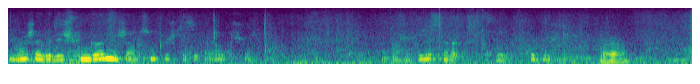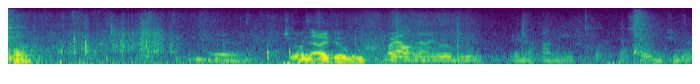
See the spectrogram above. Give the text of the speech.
Moi, j'avais des chewing-gums et j'ai l'impression que je les ai perdus. Attends, je vais poser ça là. C'est trop, trop beau. Et, euh, Tu vois, on est arrivé au bout. voilà, on est arrivé au bout. Et là, un livre. On sort du tunnel.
